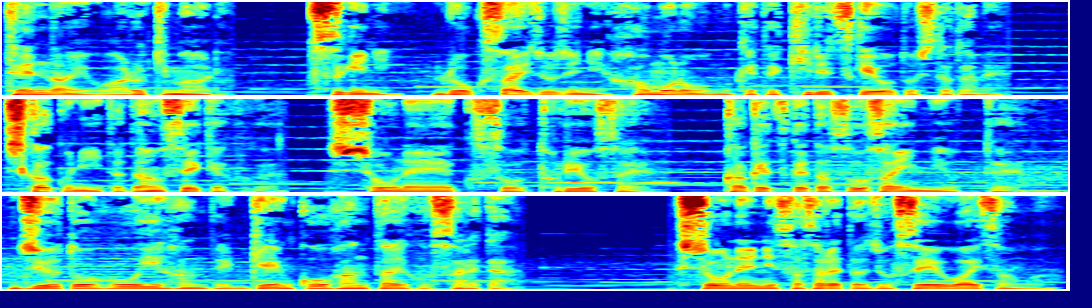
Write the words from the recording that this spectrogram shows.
店内を歩き回り、次に6歳女児に刃物を向けて切りつけようとしたため、近くにいた男性客が少年 X を取り押さえ、駆けつけた捜査員によって銃刀法違反で現行犯逮捕された。少年に刺された女性 Y さんは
